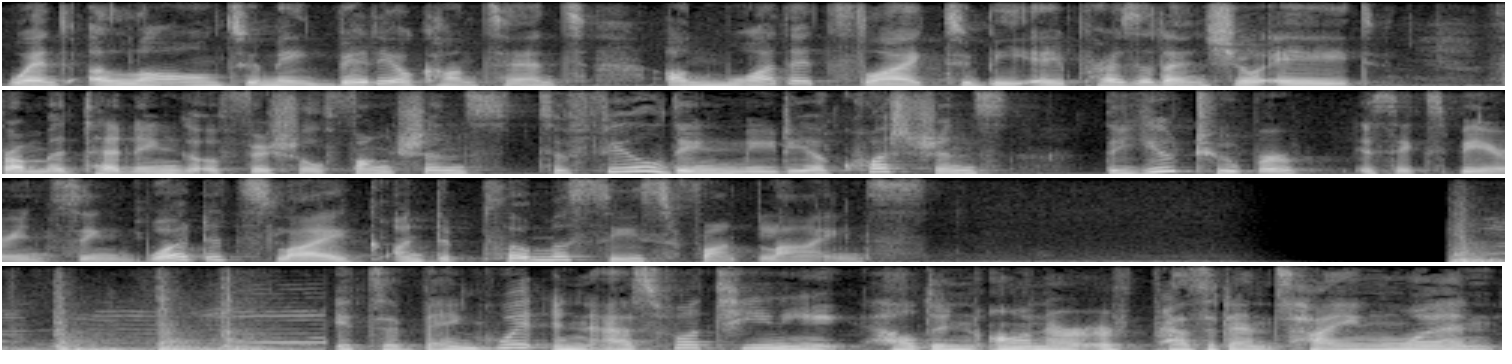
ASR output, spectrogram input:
went along to make video content on what it's like to be a presidential aide. From attending official functions to fielding media questions, the YouTuber is experiencing what it's like on diplomacy's front lines. It's a banquet in Eswatini held in honor of President Tsai Ing-wen.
